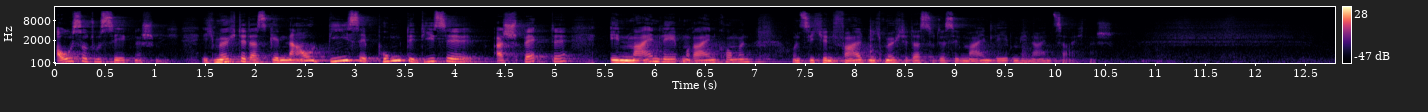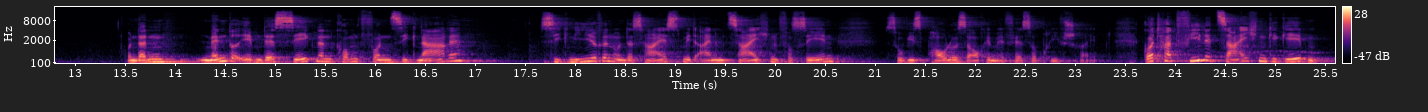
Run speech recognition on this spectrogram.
außer du segnest mich. Ich möchte, dass genau diese Punkte, diese Aspekte in mein Leben reinkommen und sich entfalten. Ich möchte, dass du das in mein Leben hineinzeichnest. Und dann nennt er eben das, Segnen kommt von Signare, signieren und das heißt mit einem Zeichen versehen, so wie es Paulus auch im Epheserbrief schreibt. Gott hat viele Zeichen gegeben.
